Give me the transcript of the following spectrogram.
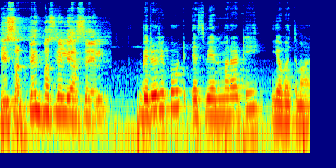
ही सत्तेत बसलेली असेल. Bureau report S B N Marathi Yavatmal.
